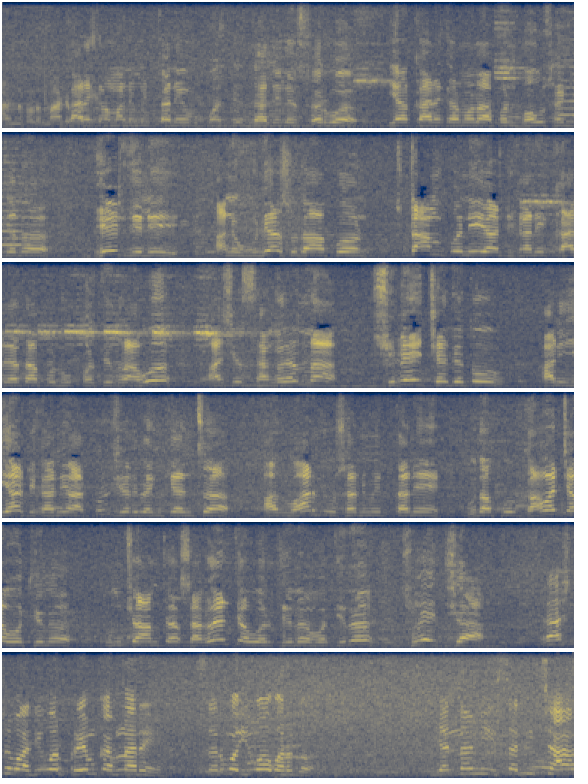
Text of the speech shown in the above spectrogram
कार्यक्रमानिमित्ताने उपस्थित झालेले सर्व या कार्यक्रमाला आपण बहुसंख्येनं भेट दिली आणि उद्या सुद्धा आपण स्टाम्पनी या ठिकाणी कार्यात आपण उपस्थित राहावं अशी सगळ्यांना शुभेच्छा देतो. आणि या ठिकाणी अतुल शेड बँक यांचा आज वाढदिवसानिमित्ताने उदापूर गावाच्या वतीनं तुमच्या आमच्या सगळ्यांच्या वतीनं वतीनं शुभेच्छा. राष्ट्रवादीवर प्रेम करणारे सर्व युवा वर्ग यांना मी सदिच्छा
